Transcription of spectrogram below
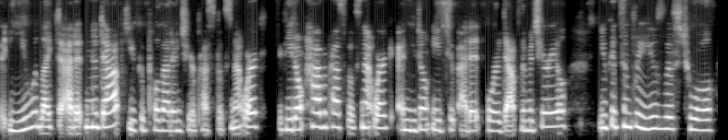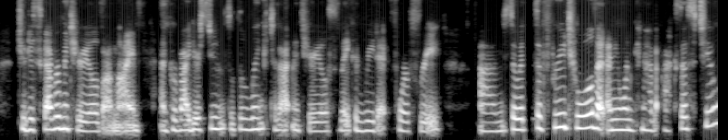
that you would like to edit and adapt, you could pull that into your Pressbooks network. If you don't have a Pressbooks network and you don't need to edit or adapt the material, you could simply use this tool to discover materials online and provide your students with a link to that material so they could read it for free. Um, so it's a free tool that anyone can have access to.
